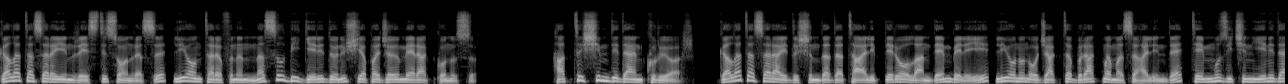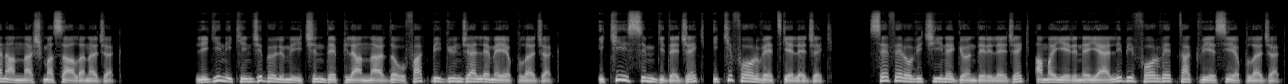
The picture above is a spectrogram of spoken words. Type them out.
Galatasaray'ın resti sonrası, Lyon tarafının nasıl bir geri dönüş yapacağı merak konusu. Hattı şimdiden kuruyor. Galatasaray dışında da talipleri olan Dembele'yi, Lyon'un Ocak'ta bırakmaması halinde, Temmuz için yeniden anlaşma sağlanacak. Ligin ikinci bölümü için de planlarda ufak bir güncelleme yapılacak. İki isim gidecek, iki forvet gelecek. Seferovic yine gönderilecek ama yerine yerli bir forvet takviyesi yapılacak.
